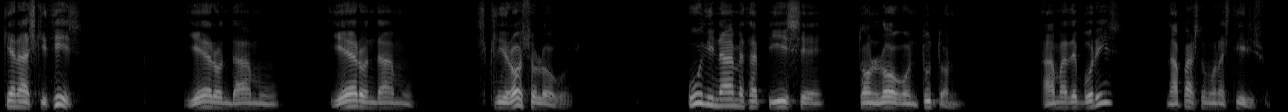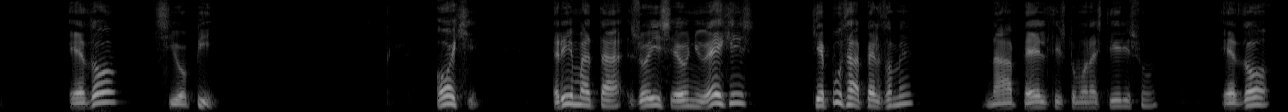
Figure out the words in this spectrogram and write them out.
και να ασκηθείς. Γέροντά μου, γέροντά μου, σκληρός ο λόγος. Ού δυνάμεθα ποιήσε των λόγων τούτων. Άμα δεν μπορείς να πας στο μοναστήρι σου. Εδώ σιωπή. Όχι, ρήματα ζωής αιώνιου έχεις και πού θα απέλθουμε; Να απέλθεις στο μοναστήρι σου. Εδώ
